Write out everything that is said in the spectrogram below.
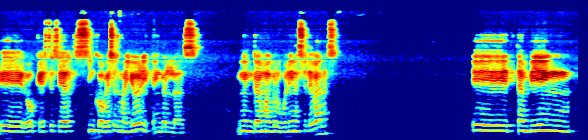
eh, o que este sea 5 veces mayor y tenga las gamma globulinas elevadas. Eh, también,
